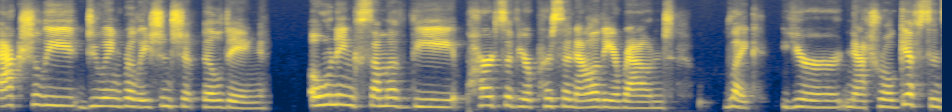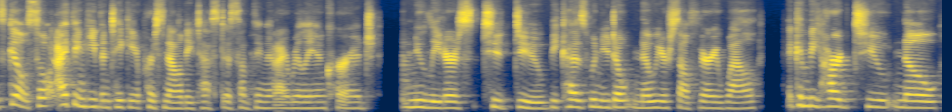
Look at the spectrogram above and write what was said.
actually doing relationship building owning some of the parts of your personality around like your natural gifts and skills. So I think even taking a personality test is something that I really encourage new leaders to do because when you don't know yourself very well, it can be hard to know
